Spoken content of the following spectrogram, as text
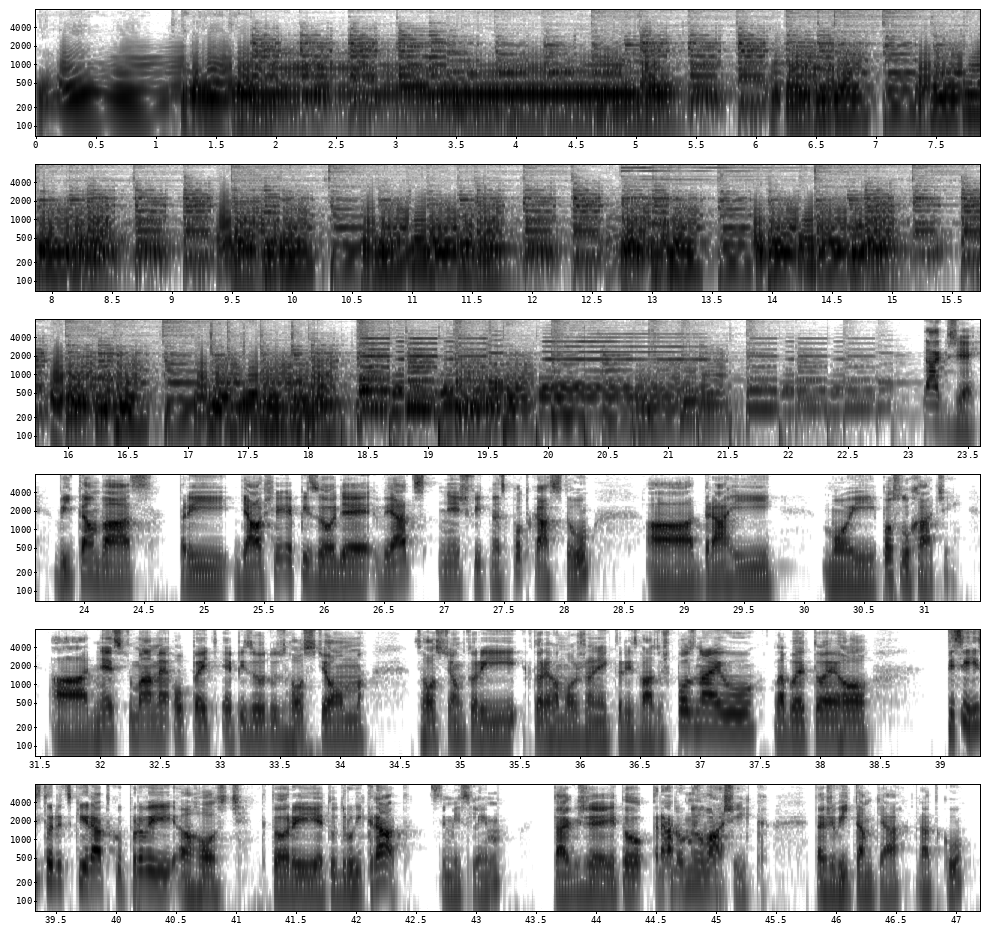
Takže, vítam vás pri ďalšej epizóde Viac než fitness podcastu, a drahí moji poslucháči. A dnes tu máme opäť epizódu s hosťom, s hosťom, ktorý, ktorého možno niektorí z vás už poznajú, lebo je to jeho... Ty si historický Radku prvý eh, host, ktorý je tu druhý krát, si myslím. Takže je to Radomil Vašík. Takže vítam ťa, Radku.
